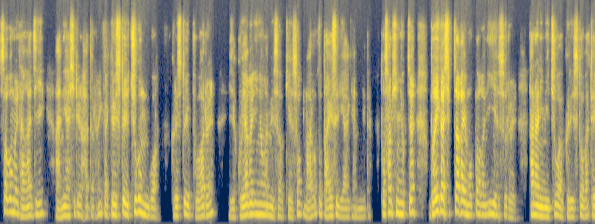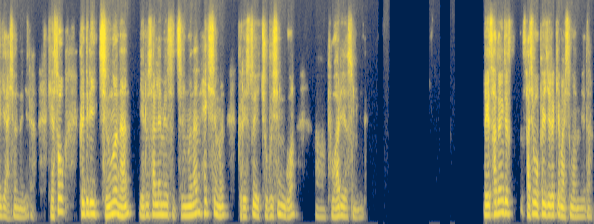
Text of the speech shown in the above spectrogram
썩음을 당하지 아니하시리라 하더라. 그러니까 그리스도의 죽음과 그리스도의 부활을 이제 구약을 인용하면서 계속 또 다윗을 이야기합니다. 또 36절 너희가 십자가에 못 박은 이 예수를 하나님이 주와 그리스도가 되게 하셨느니라. 계속 그들이 증언한 예루살렘에서 증언한 핵심은 그리스도의 죽으심과 어, 부활이었습니다. 여기 사도행전 45페이지 이렇게 말씀합니다.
